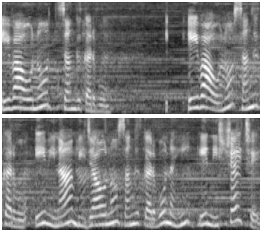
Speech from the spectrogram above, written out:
એવાઓનો સંગ કરવો. એવાઓનો સંગ કરવો, એ વિના બીજાઓનો સંગ કરવો નહીં, એ નિશ્ચય છે.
